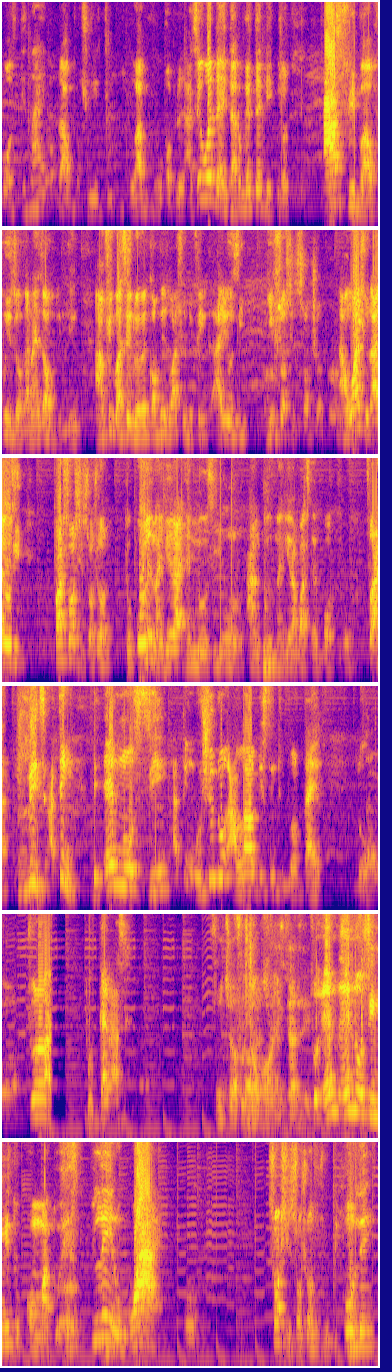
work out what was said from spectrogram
was denied of that opportunity to have full complement. I say when they interrogated the question, ask FIBA, who is the organizer of the league, and FIBA said we were confused. Why should the FIBA IOC give such instruction? And why should IOC pass such instruction to only Nigeria NOC Mm. and to Nigeria basketball? So at least I think the NOC, I think we shouldn't allow this thing to not die low. Yeah, yeah. Should not to get us Future, Future current. Exactly. So N- NOC need to come out to explain why Mm. such instructions will be only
